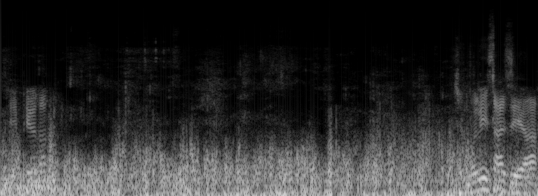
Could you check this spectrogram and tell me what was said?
你標得，全部呢 size 啊！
